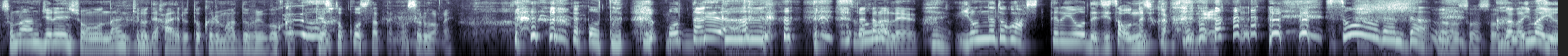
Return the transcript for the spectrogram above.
そのアンジュレーションを何キロで入ると車がどういうふうに動くかっていうテストコースだったりもするのね。オタクオタクだからね、はいい、ろんなとこ走ってるようで実は同じとこ走ってんだよ。そうなんだ、うん、そうそう。あだから今言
